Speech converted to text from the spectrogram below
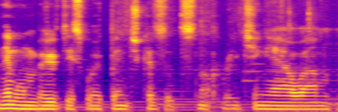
And then we'll move this workbench because it's not reaching our um,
